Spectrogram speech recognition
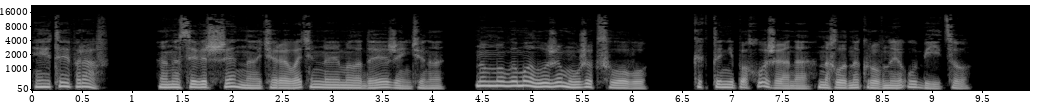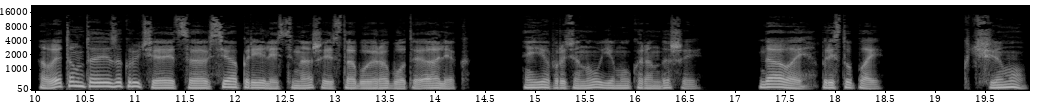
«И ты прав. Она совершенно очаровательная молодая женщина, намного моложе мужа, к слову. Как-то не похожа она на хладнокровную убийцу». В этом-то и заключается вся прелесть нашей с тобой работы, Олег. Я протянул ему карандаши. Давай, приступай. К чему?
